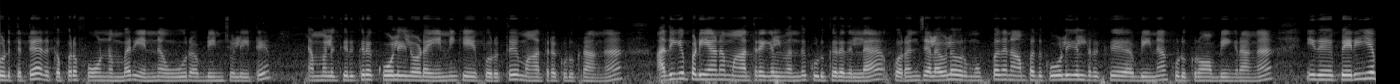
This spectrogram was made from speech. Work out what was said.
கொடுத்துட்டு அதுக்கப்புறம் ஃபோன் நம்பர் என்ன ஊர் அப்படின்னு சொல்லிட்டு நம்மளுக்கு இருக்கிற கோழிகளோட எண்ணிக்கையை பொறுத்து மாத்திரை கொடுக்குறாங்க. அதிகப்படியான மாத்திரைகள் வந்து கொடுக்கறதில்ல. குறைஞ்ச அளவில் ஒரு முப்பது நாற்பது கோழிகள் இருக்குது அப்படின்னா கொடுக்குறோம் அப்படிங்கிறாங்க. இது பெரிய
